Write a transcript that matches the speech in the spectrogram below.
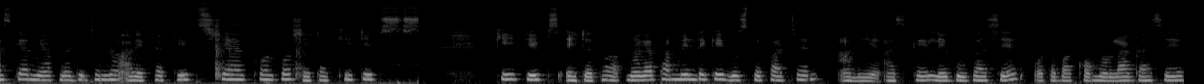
আজকে আমি আপনাদের জন্য আরেকটা টিপস শেয়ার করব, সেটা কি টিপস? কি টিপস? এটা তো আপনারা থামনেল দেখেই বুঝতে পারছেন। আমি আজকে লেবু গাছের অথবা কমলা গাছের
